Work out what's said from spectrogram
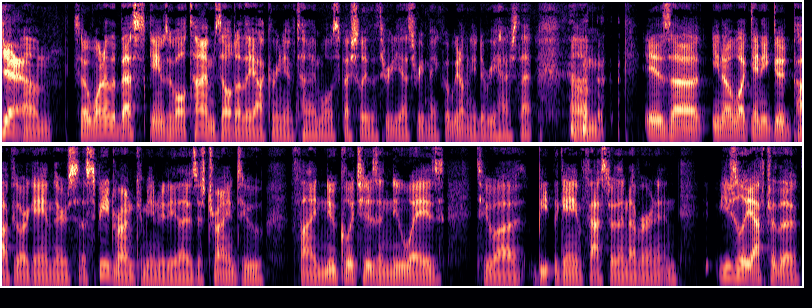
Yeah. Um, so one of the best games of all time, Zelda: The Ocarina of Time, well, especially the 3DS remake, but we don't need to rehash that. Um, is uh, you know, like any good popular game, there's a speedrun community that is just trying to find new glitches and new ways to uh, beat the game faster than ever. And, and usually after the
